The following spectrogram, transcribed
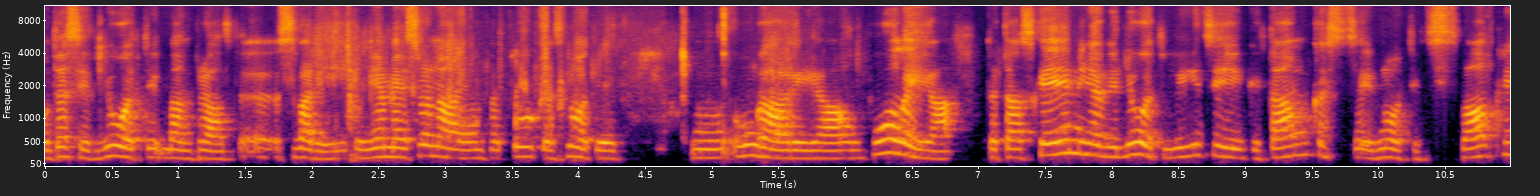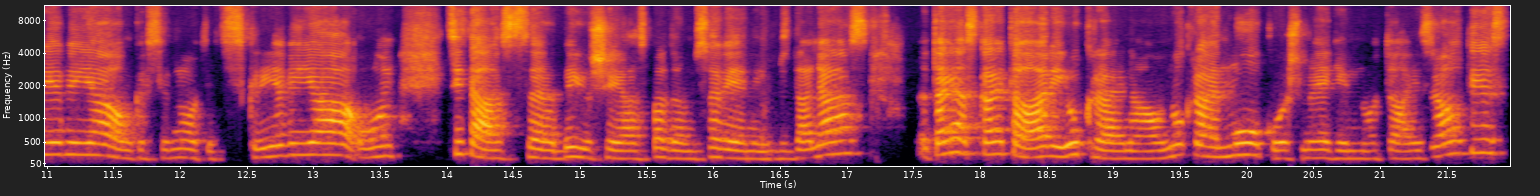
Un tas ir ļoti, manuprāt, eh, svarīgi. Un, ja mēs runājam par to, kas notiek mm, Ungārijā un Polijā, tad tā schēma jau ir ļoti līdzīga tam, kas ir noticis Baltkrievijā un kas ir noticis Krievijā un citās eh, bijušajās Padomu Savienības daļās. Tajā skaitā arī Ukrainā, un Ukraina mokoši mēģina no tā izrauties.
